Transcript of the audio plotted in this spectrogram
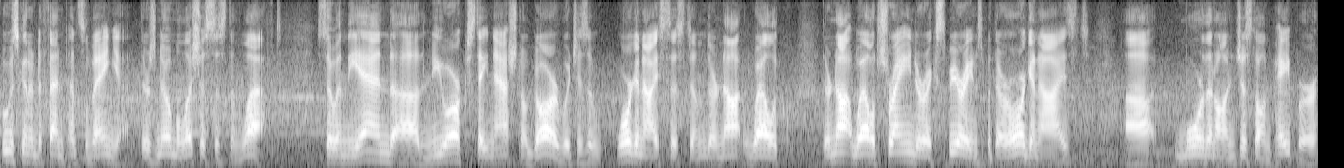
Who is going to defend Pennsylvania? There's no militia system left. So in the end, uh, the New York State National Guard, which is an organized system, they're not well they're not well trained or experienced, but they're organized uh, more than on just on paper.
